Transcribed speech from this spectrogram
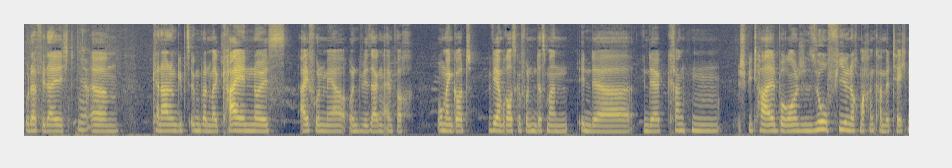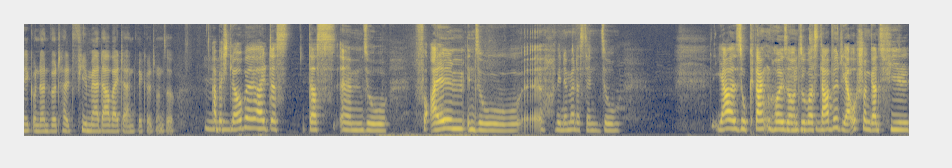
Oder vielleicht, Ja. ähm, keine Ahnung, gibt es irgendwann mal kein neues iPhone mehr und wir sagen einfach, oh mein Gott, wir haben rausgefunden, dass man in der, in der Krankenspitalbranche so viel noch machen kann mit Technik und dann wird halt viel mehr da weiterentwickelt und so. Aber ich glaube halt, dass das ähm, so vor allem in so, äh, wie nennt man das denn, so, ja, so Krankenhäuser und sowas, Medizin. da wird ja auch schon ganz viel,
